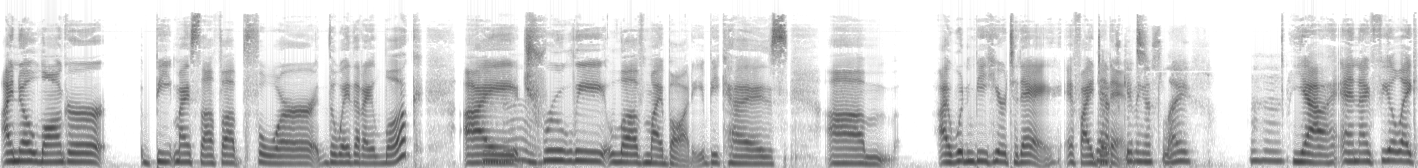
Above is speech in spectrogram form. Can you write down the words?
I no longer beat myself up for the way that I look. I mm-hmm. truly love my body because um, I wouldn't be here today if I yeah, didn't. It's giving us life. Mm-hmm. Yeah. And I feel like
